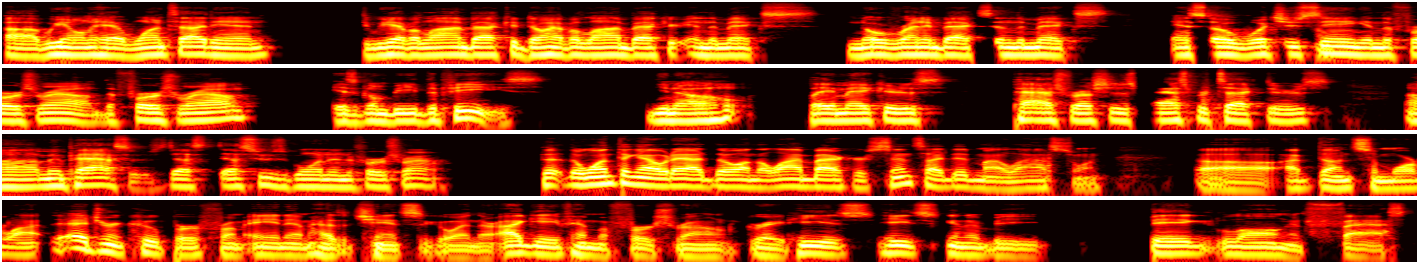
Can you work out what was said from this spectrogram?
uh, we only had one tight end. Do we have a linebacker? Don't have a linebacker in the mix. No running backs in the mix. And so what you're seeing in the first round, the first round is going to be the P's, you know, playmakers, pass rushers, pass protectors, um, and passers. That's that's who's going in the first round. The, the one thing I would add though on the linebacker, since I did my last one, uh, I've done some more line. Edgerrin Cooper from A and M has a chance to go in there. I gave him a first round grade. He is he's going to be big, long, and fast.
